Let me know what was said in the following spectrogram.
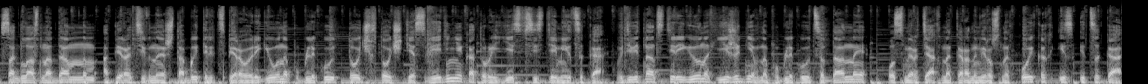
Согласно данным, оперативные штабы 31 региона публикуют точь-в-точь те сведения, которые есть в системе ИЦК. В 19 регионах ежедневно публикуются данные о смертях на коронавирусных койках из ИЦК,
